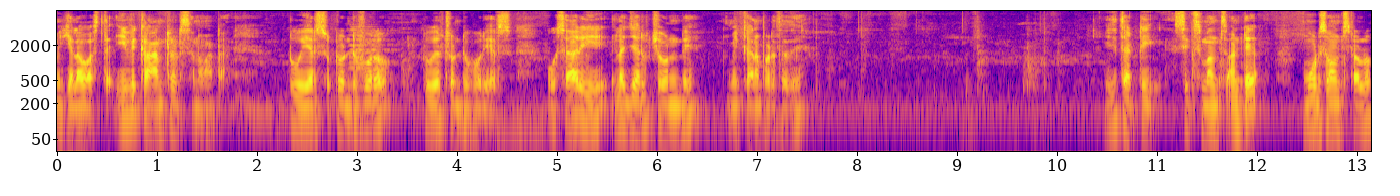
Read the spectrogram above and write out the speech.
మీకు ఇలా వస్తాయి. ఇవి కాంట్రాక్ట్స్ అనమాట two years twenty four two years twenty four years ఒకసారి ఇలా జరుపు చూడండి. మీకు కనపడుతుంది. ఇది థర్టీ సిక్స్ మంత్స్ అంటే మూడు సంవత్సరాలు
